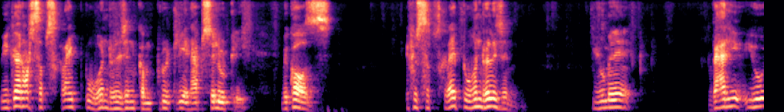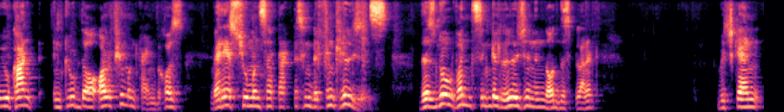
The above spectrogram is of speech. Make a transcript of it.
we cannot subscribe to one religion completely and absolutely because if you subscribe to one religion, you may vary you you can't include the all of humankind because various humans are practicing different religions. There's no one single religion in on this planet which can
